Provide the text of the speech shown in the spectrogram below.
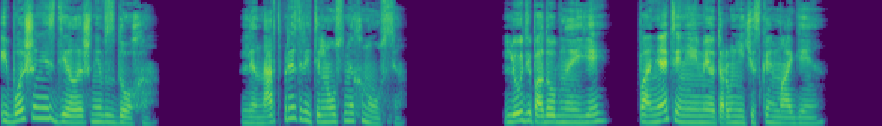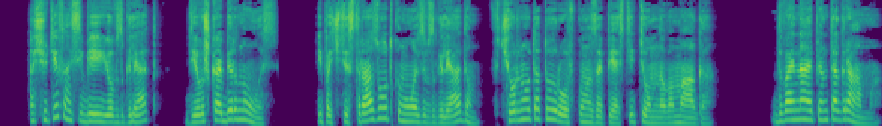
и больше не сделаешь ни вздоха. Ленард презрительно усмехнулся. Люди, подобные ей, понятия не имеют о рунической магии. Ощутив на себе ее взгляд, девушка обернулась и почти сразу уткнулась взглядом в черную татуировку на запястье темного мага. Двойная пентаграмма,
